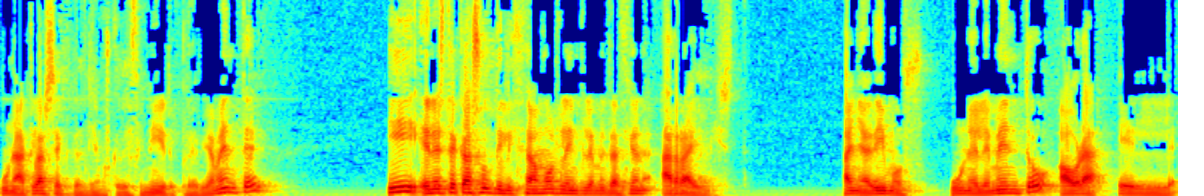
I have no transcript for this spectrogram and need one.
una clase que tendríamos que definir previamente. Y en este caso utilizamos la implementación ArrayList. Añadimos un elemento, ahora el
